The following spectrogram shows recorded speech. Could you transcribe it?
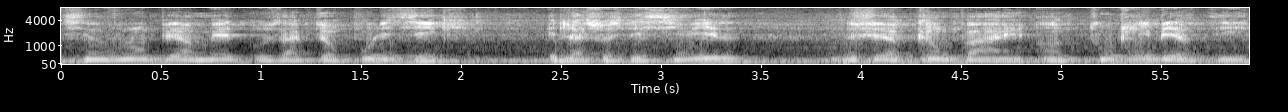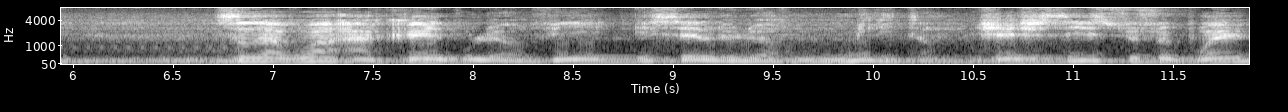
si nous voulons permettre aux acteurs politiques et de la société civile de faire campagne en toute liberté, sans avoir à craindre pour leur vie et celle de leurs militants. J'insiste sur ce point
